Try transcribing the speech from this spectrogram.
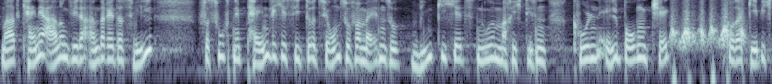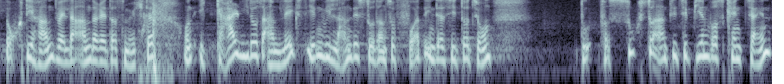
Man hat keine Ahnung, wie der andere das will, versucht eine peinliche Situation zu vermeiden. So winke ich jetzt nur, mache ich diesen coolen Ellbogencheck oder gebe ich doch die Hand, weil der andere das möchte. Und egal wie du es anlegst, irgendwie landest du dann sofort in der Situation, du versuchst zu antizipieren, was könnte sein,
